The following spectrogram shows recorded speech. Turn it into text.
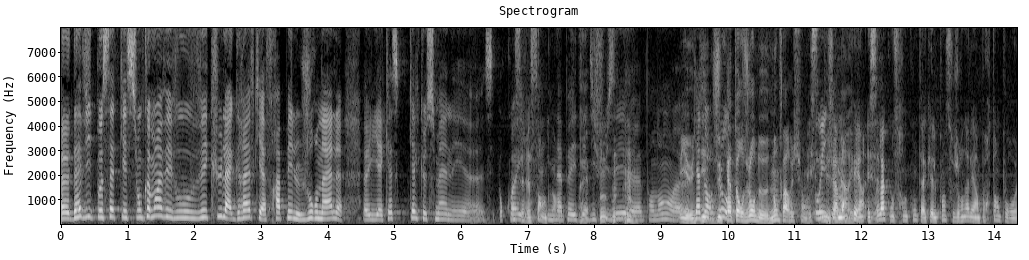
Euh, David pose cette question. Comment avez-vous vécu la grève qui a frappé le journal euh, il y a quelques semaines Et euh, c'est pourquoi Ah, c'est il, récent il encore. n'a pas été Ouais. diffusé euh, pendant euh, Il y a eu 14 dix- de jours. 14 jours de non-parution. Et ça Oui. manqué. hein. Et c'est là qu'on se rend compte à quel point ce journal est important pour,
